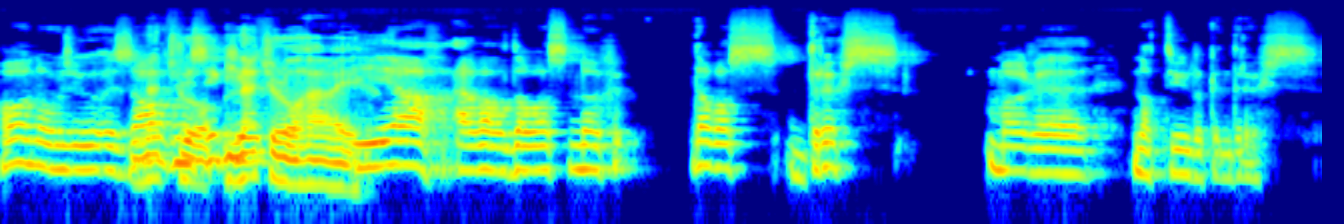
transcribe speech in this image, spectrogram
oh, nog zo een zalig muziekje. natural high. Ja, en wel, dat was nog... Dat was drugs. Maar eh, natuurlijk een drugs.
